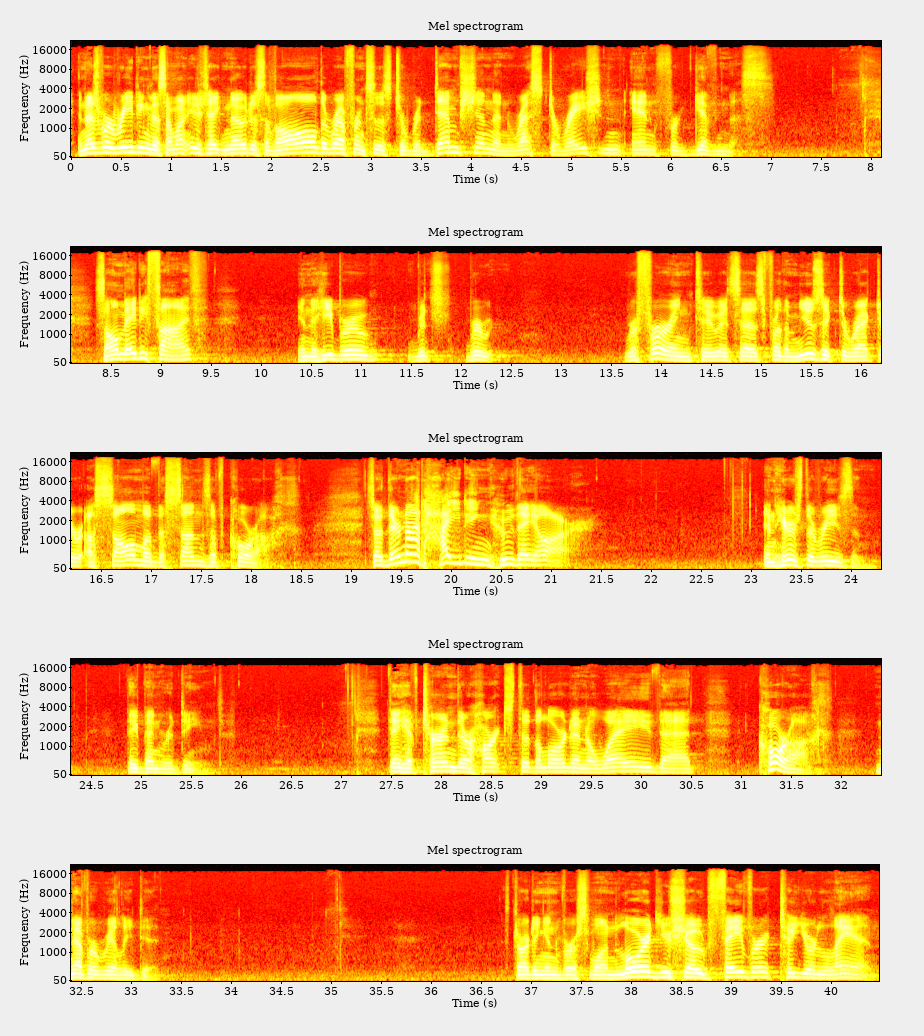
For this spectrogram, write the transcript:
And as we're reading this, I want you to take notice of all the references to redemption and restoration and forgiveness. Psalm 85, in the Hebrew, which we're referring to, it says, for the music director, a psalm of the sons of Korah. So they're not hiding who they are. And here's the reason they've been redeemed. They have turned their hearts to the Lord in a way that Korah never really did. Starting in verse 1 Lord, you showed favor to your land.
